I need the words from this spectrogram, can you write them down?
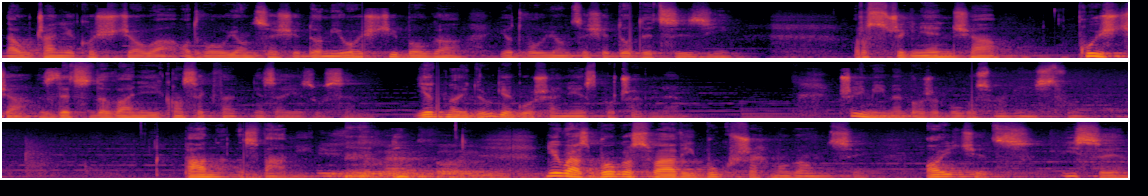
nauczanie Kościoła odwołujące się do miłości Boga i odwołujące się do decyzji, rozstrzygnięcia, pójścia zdecydowanie i konsekwentnie za Jezusem. Jedno i drugie głoszenie jest potrzebne. Przyjmijmy Boże błogosławieństwo. Pan z wami. Niech was błogosławi Bóg Wszechmogący, Ojciec i Syn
